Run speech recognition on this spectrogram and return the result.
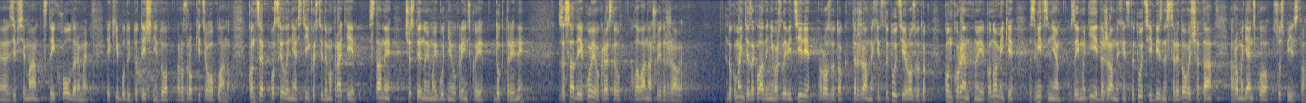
е, зі всіма стейкхолдерами, які будуть дотичні до розробки цього плану. Концепт посилення стійкості демократії стане частиною майбутньої української доктрини, засади якої окреслив глава нашої держави. В документі закладені важливі цілі: розвиток державних інституцій, розвиток конкурентної економіки, зміцнення взаємодії державних інституцій, бізнес-середовища та громадянського суспільства.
